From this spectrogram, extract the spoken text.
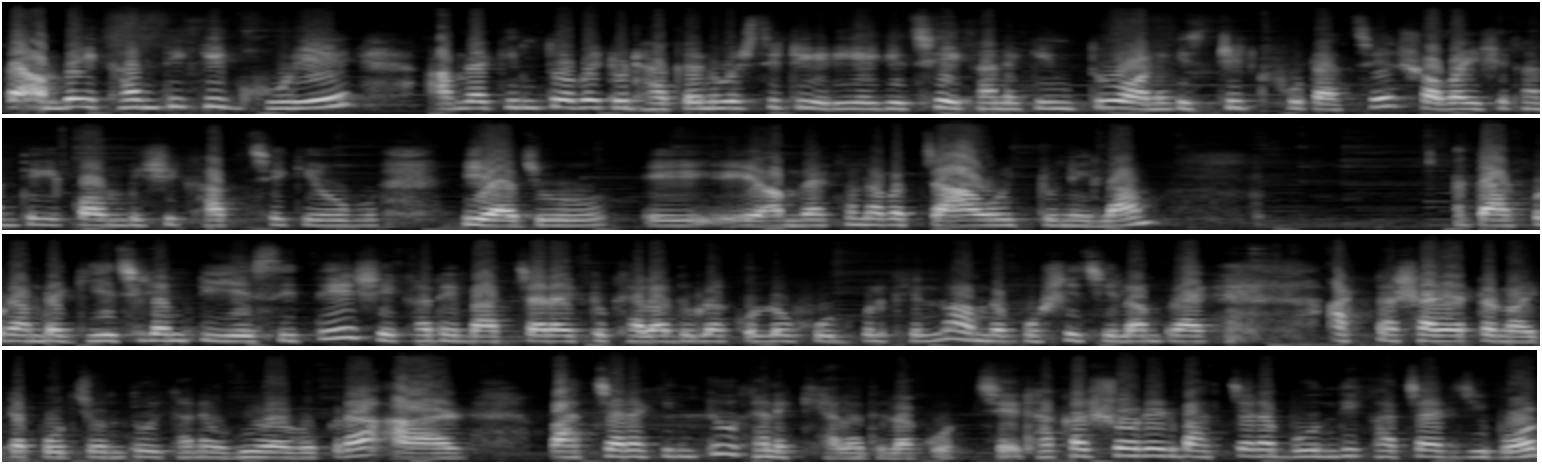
তা আমরা এখান থেকে ঘুরে, আমরা কিন্তু আবার একটু ঢাকা ইউনিভার্সিটি এরিয়া গেছি, এখানে কিন্তু অনেক স্ট্রিট ফুড আছে, সবাই সেখান থেকে কম বেশি খাচ্ছে, কেউ পেঁয়াজু এই- এই আমরা এখন আবার চাও একটু নিলাম। তারপর আমরা গিয়েছিলাম টিএসিতে সেখানে বাচ্চারা একটু খেলাধুলা করল, ফুটবল খেললো। আমরা বসেছিলাম প্রায় আটটা, সাড়ে আটটা, নয়টা পর্যন্ত এখানে অভিভাবকরা আর বাচ্চারা কিন্তু এখানে খেলাধুলা করছে। ঢাকা শহরের বাচ্চারা বন্দি খাঁচার জীবন,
